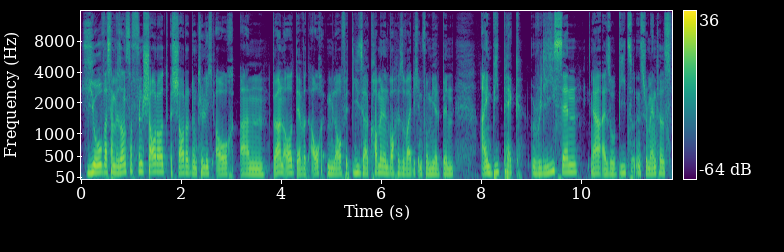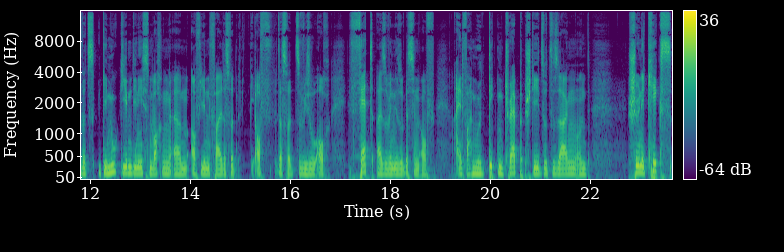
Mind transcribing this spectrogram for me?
Jo, was haben wir sonst noch für einen Shoutout? Shoutout natürlich auch an Burnout. Der wird auch im Laufe dieser kommenden Woche, soweit ich informiert bin, ein Beatpack releasen. Ja, also Beats und Instrumentals wird es genug geben die nächsten Wochen. Ähm, auf jeden Fall. Das wird auf, das wird sowieso auch fett. Also wenn ihr so ein bisschen auf einfach nur dicken Trap steht sozusagen und schöne Kicks,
